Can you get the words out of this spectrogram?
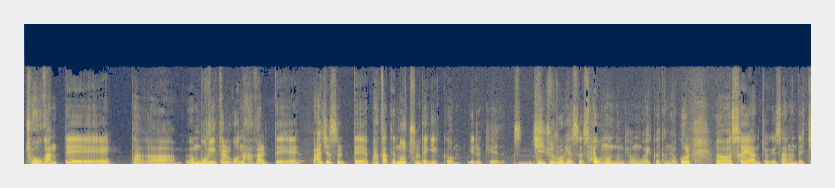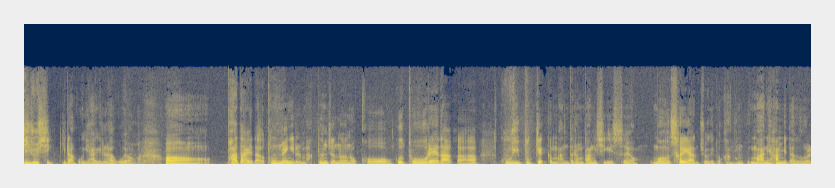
조간대에 다가 물이 들고 나갈 때 빠졌을 때 바깥에 노출되게끔 이렇게 지주로 해서 세워놓는 경우가 있거든요. 그걸 어, 서해안 쪽에서 하는데 지주식이라고 이야기를 하고요. 어, 바다에다가 돌멩이를 막 던져 넣어놓고 그 돌에다가 굴이 붙게끔 만드는 방식이 있어요. 뭐 서해안 쪽에도 가끔 많이 합니다. 그걸.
